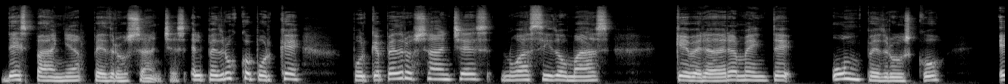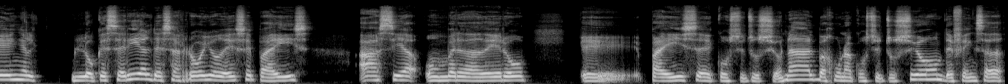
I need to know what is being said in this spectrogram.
de España, Pedro Sánchez. El Pedrusco, ¿por qué? Porque Pedro Sánchez no ha sido más que verdaderamente un pedrusco en el, lo que sería el desarrollo de ese país hacia un verdadero eh, país eh, constitucional, bajo una constitución, defensa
